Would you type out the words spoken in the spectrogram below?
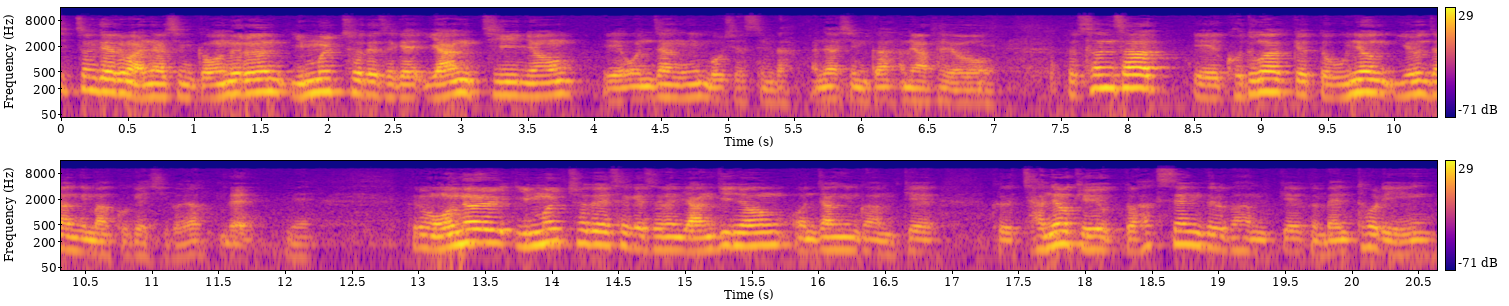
시청자 여러분 안녕하십니까. 오늘은 인물초대석의 양진영 예, 원장님 모셨습니다. 안녕하십니까. 안녕하세요. 또 선사 예, 고등학교 또 운영위원장님 맡고 계시고요. 네. 네. 그럼 오늘 인물초대석에서는 양진영 원장님과 함께 그 자녀 교육도 학생들과 함께 그 멘토링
